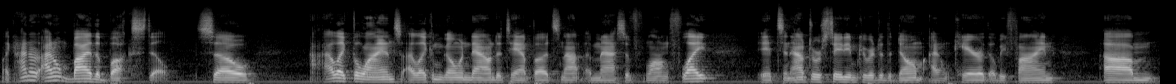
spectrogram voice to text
Like I don't I don't buy the Bucs still. So I like the Lions. I like them going down to Tampa. It's not a massive long flight. It's an outdoor stadium compared to the dome. I don't care. They'll be fine. Um,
